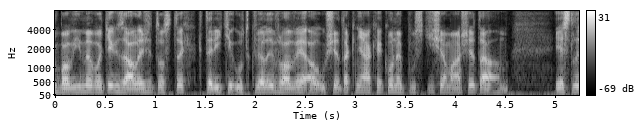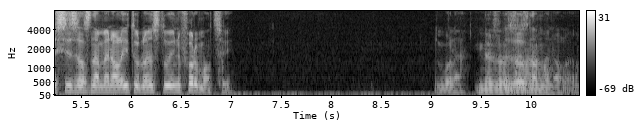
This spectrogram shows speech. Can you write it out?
bavíme o těch záležitostech, které ti utkvěly v hlavě a už je tak nějak jako nepustíš a máš je tam. Jestli si zaznamenali tuhle tu informaci. Nebo ne? Nezaznamenal. Nezaznamenal, jo.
